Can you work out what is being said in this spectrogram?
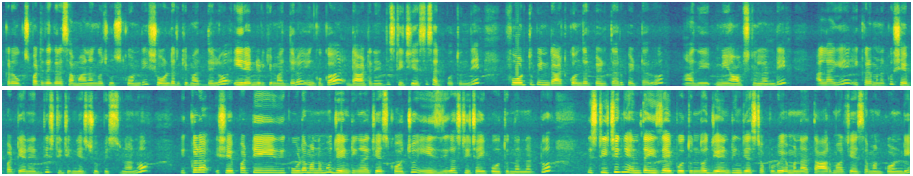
ఇక్కడ ఉక్స్ పట్టి దగ్గర సమానంగా చూసుకోండి. షోల్డర్కి మధ్యలో ఈ రెండిటికి మధ్యలో ఇంకొక డాట్ అనేది స్టిచ్ చేస్తే సరిపోతుంది. ఫోర్త్ పిన్ డాట్ కొందరు పెడతారు పెట్టరు. అది మీ ఆప్షనల్ అండి. అలాగే ఇక్కడ మనకు షేప్ పట్టి అనేది స్టిచ్చింగ్ చేసి చూపిస్తున్నాను. ఇక్కడ షేప్ పట్టి కూడా మనము జెయింటింగ్ అనేది చేసుకోవచ్చు. ఈజీగా స్టిచ్ అయిపోతుంది అన్నట్టు ఈ స్టిచ్చింగ్ ఎంత ఈజీ అయిపోతుందో జెయింటింగ్ చేసేటప్పుడు ఏమన్నా తారుమారు చేసామనుకోండి.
